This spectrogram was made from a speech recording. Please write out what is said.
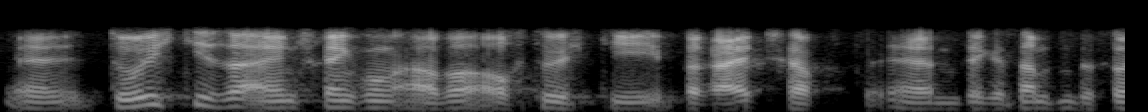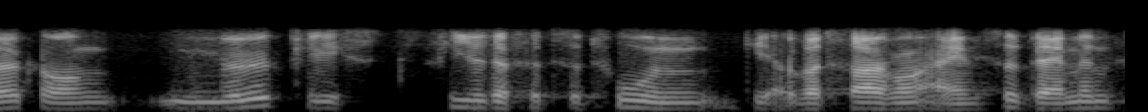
Äh, durch diese Einschränkung, aber auch durch die Bereitschaft äh, der gesamten Bevölkerung, möglichst viel dafür zu tun, die Übertragung einzudämmen,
